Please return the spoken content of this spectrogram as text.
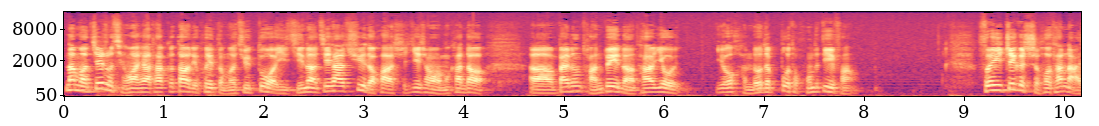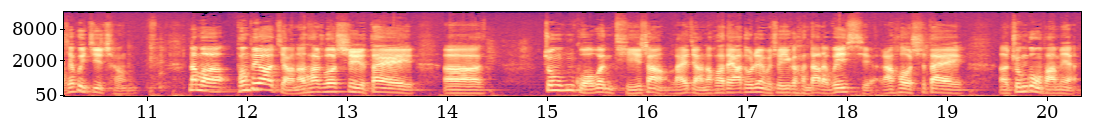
那么这种情况下，他到底会怎么去做？以及呢，接下去的话，实际上我们看到，呃，拜登团队呢，他又有很多的不同的地方，所以这个时候他哪些会继承？那么蓬佩奥讲呢，他说是在呃中国问题上来讲的话，大家都认为是一个很大的威胁，然后是在呃中共方面。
